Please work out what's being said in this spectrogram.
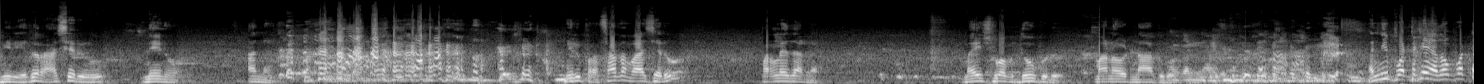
మీరు ఏదో రాశారు నేను అన్నాను మీరు ప్రసాదం రాశారు పర్లేదా అన్న మహేష్ బాబు దూకుడు మనోడు నాకుడు. అన్నీ పొట్టకే ఏదో పొట్ట.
